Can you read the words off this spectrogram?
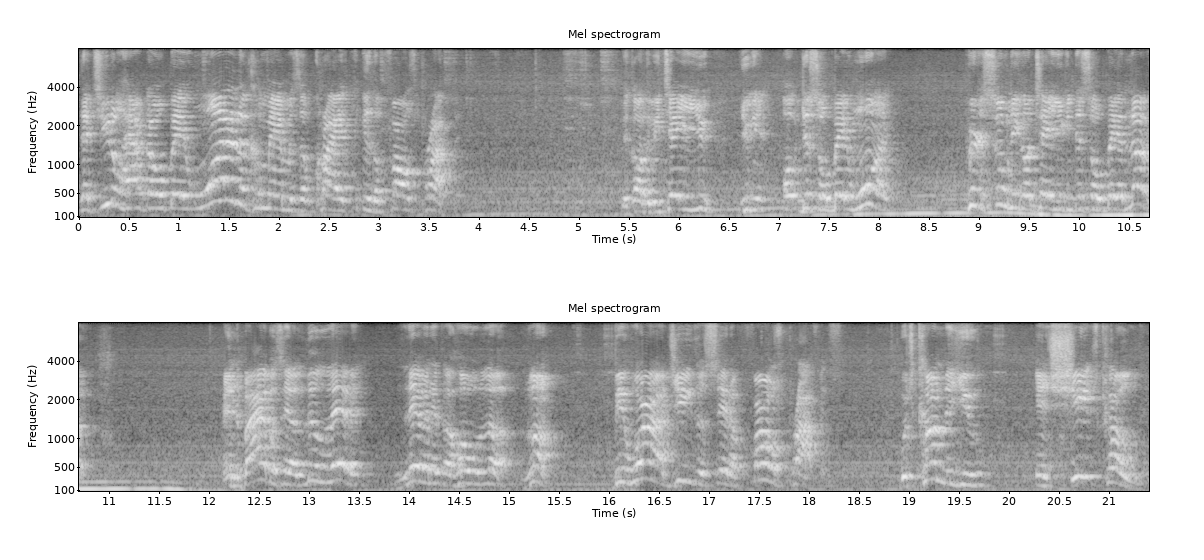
that you don't have to obey one of the commandments of Christ is a false prophet. Because if he tell you you, you can oh, disobey one, pretty soon he's going to tell you you can disobey another. And the Bible says little leaven, leaven is a whole lump. Beware, Jesus said, of false prophets, which come to you in sheep's clothing.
